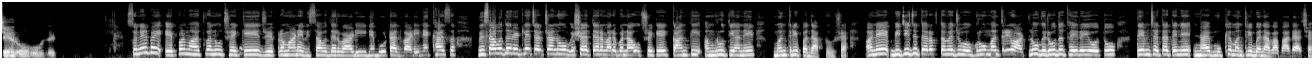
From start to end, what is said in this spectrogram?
ચહેરો હોવો જોઈએ. સુનિલભાઈ, એ પણ મહત્વનું છે કે જે પ્રમાણે વિસાવદર વાડી ને બોટાદ વાડી ને ખાસ વિસાવદર એટલે ચર્ચાનો વિષય અત્યારે મારે બનાવવું છે કે કાંતિ અમૃતિયાને મંત્રી પદ આપ્યું છે. અને બીજી જ તરફ તમે જુઓ, ગૃહમંત્રીનો આટલો વિરોધ થઈ રહ્યો હતો, તેમ છતાં તેને નાયબ મુખ્યમંત્રી બનાવવામાં આવ્યા છે.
